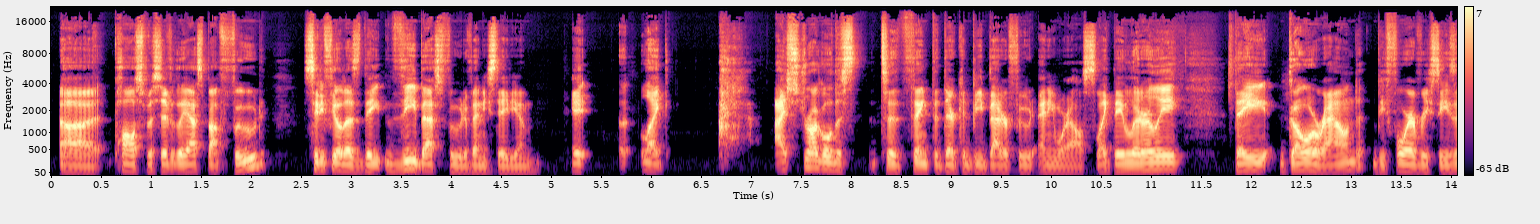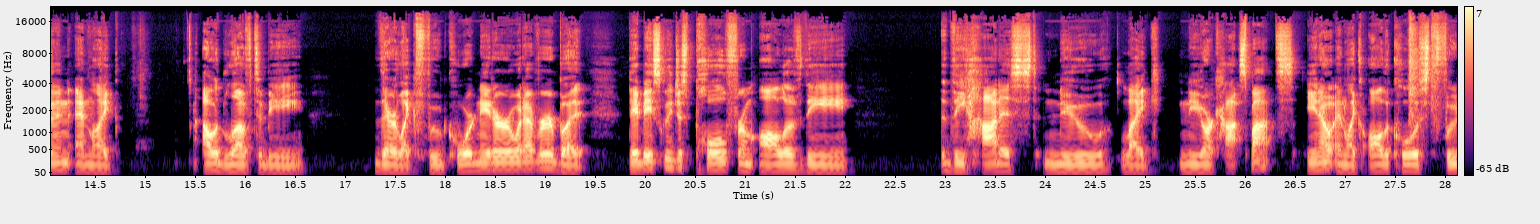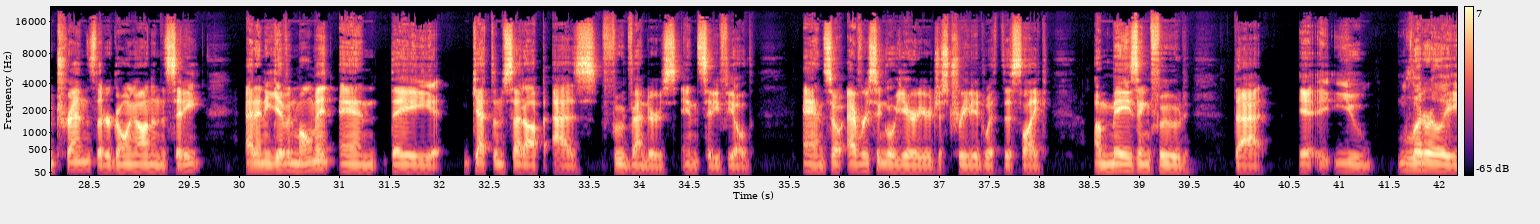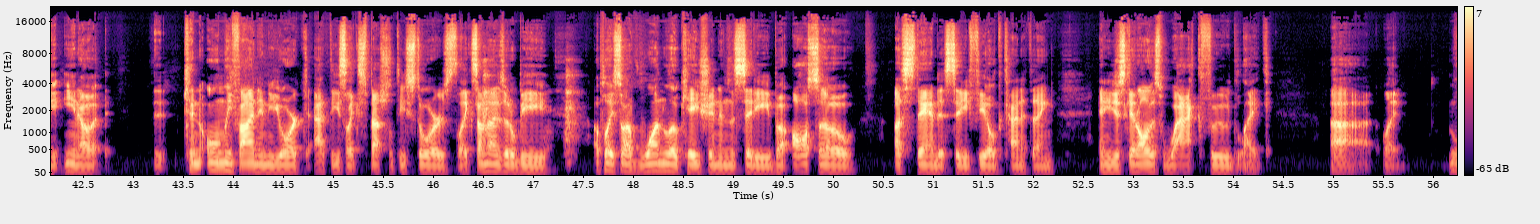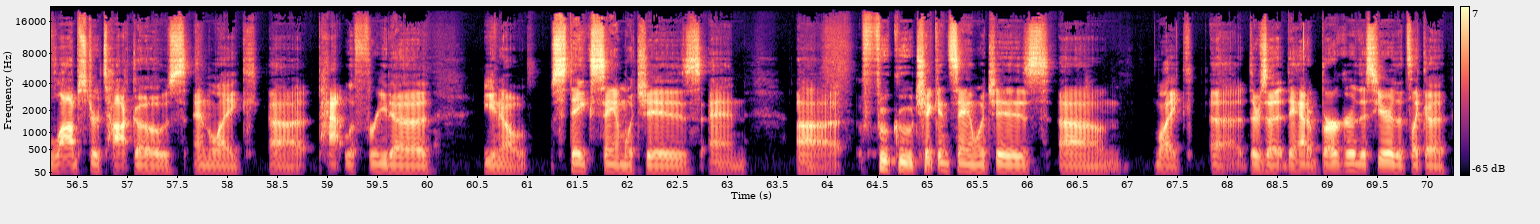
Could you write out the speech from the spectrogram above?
uh, Paul specifically asked about food. Citi Field has the the best food of any stadium. It uh, like I struggle to to think that there could be better food anywhere else. Like they literally they go around before every season and like I would love to be their like food coordinator or whatever, but they basically just pull from all of the the hottest new like New York hotspots, you know, and like all the coolest food trends that are going on in the city at any given moment, and they get them set up as food vendors in Citi Field. And so every single year, you're just treated with this like amazing food that it, you literally, you know, can only find in New York at these like specialty stores. Like sometimes it'll be a place will have one location in the city, but also a stand at Citi Field kind of thing. And you just get all this whack food like uh like lobster tacos and like uh Pat LaFrida, you know, steak sandwiches and uh fuku chicken sandwiches. Um like uh there's a they had a burger this year that's like a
